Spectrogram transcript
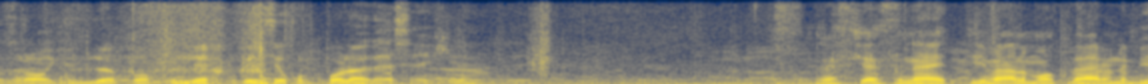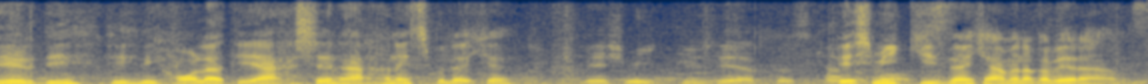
Ozroq gullab qolibdi bunday qilib bersak qurib qoladi aka raskasini aytdik ma'lumotlarini berdik texnik holati yaxshi narxi nechi pul aka? besh ming ikki yuz deyapmiz besh ming ikki yuzdan kamini qilib beramiz.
